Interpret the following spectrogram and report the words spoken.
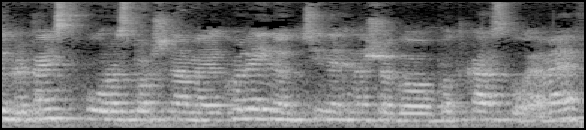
dobry Państwu. Rozpoczynamy kolejny odcinek naszego podcastu MF.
